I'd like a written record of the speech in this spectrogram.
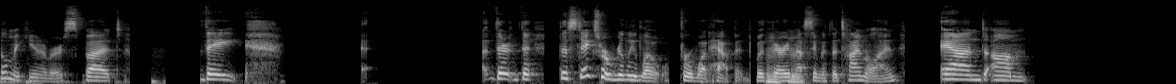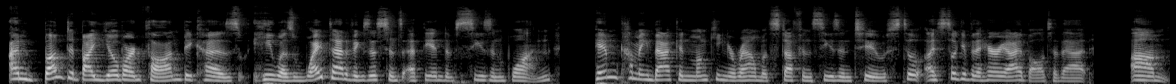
filmic universe, but they the the stakes were really low for what happened with Barry Mhm. messing with the timeline, and um. I'm bugged by Eobard Thawne because he was wiped out of existence at the end of season one. Him coming back and monkeying around with stuff in season two, still I still give the hairy eyeball to that. Um,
